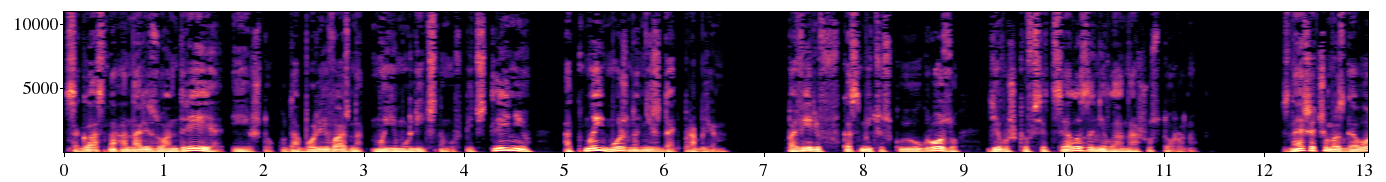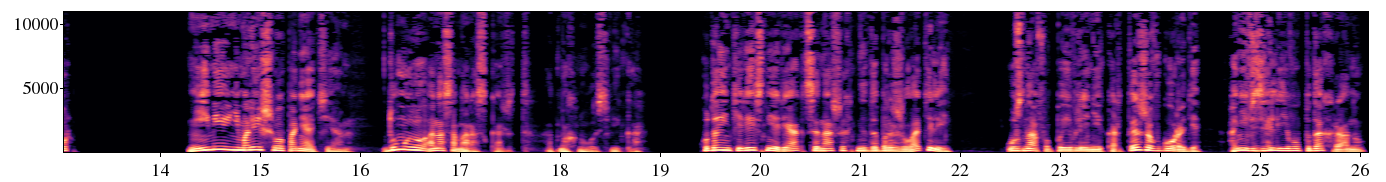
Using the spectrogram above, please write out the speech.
Согласно анализу Андрея и, что куда более важно, моему личному впечатлению, от Мэй можно не ждать проблем. Поверив в космическую угрозу, девушка всецело заняла нашу сторону. Знаешь, о чем разговор? Не имею ни малейшего понятия. Думаю, она сама расскажет, — отмахнулась Вика. Куда интереснее реакция наших недоброжелателей. Узнав о появлении кортежа в городе, они взяли его под охрану.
